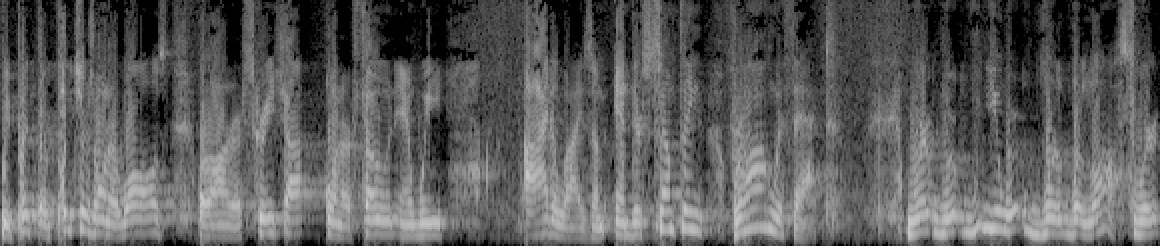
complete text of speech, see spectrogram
We put their pictures on our walls or on our screenshot on our phone and we idolize them. And there's something wrong with that. We're, we're, you, we're, we're, we're, lost. We're,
